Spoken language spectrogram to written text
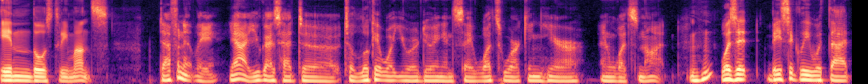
in those three months. Definitely. Yeah, you guys had to to look at what you were doing and say what's working here and what's not. Mm-hmm. Was it basically with that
